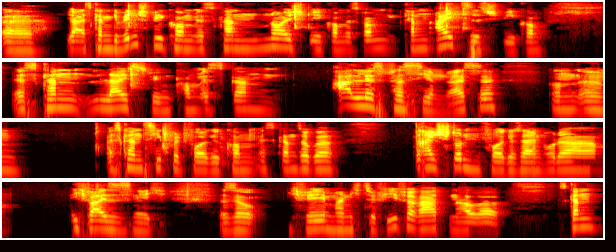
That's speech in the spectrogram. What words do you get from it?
äh, ja, es kann ein Gewinnspiel kommen, es kann ein neues Spiel kommen, es kann, kann ein altes Spiel kommen, es kann ein Livestream kommen, es kann alles passieren, weißt du? Und ähm, es kann Secret-Folge kommen, es kann sogar drei Stunden Folge sein oder ich weiß es nicht. Also ich will immer nicht zu viel verraten, aber es kann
